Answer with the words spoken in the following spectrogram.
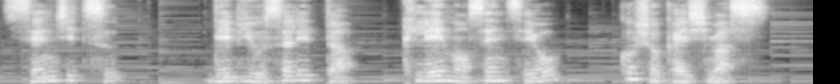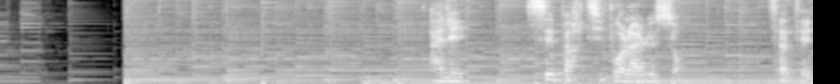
先日, sareta clément sensei wo go shōkaishimasu. Allez, c'est parti pour la leçon. Sate,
